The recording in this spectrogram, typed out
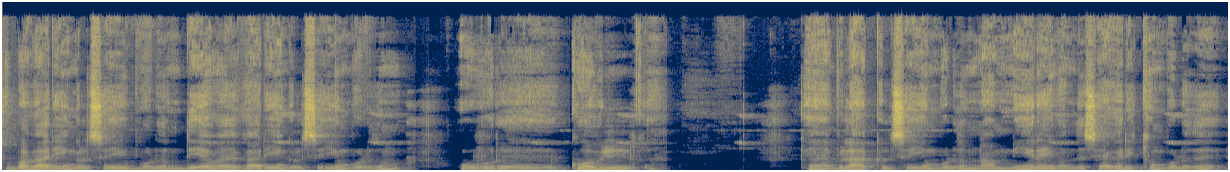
சுபகாரியங்கள் செய்யும் பொழுதும் தேவ காரியங்கள் செய்யும் பொழுதும் ஒவ்வொரு கோவில் விழாக்கள் செய்யும் பொழுதும் நாம் நீரை வந்து சேகரிக்கும் பொழுது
